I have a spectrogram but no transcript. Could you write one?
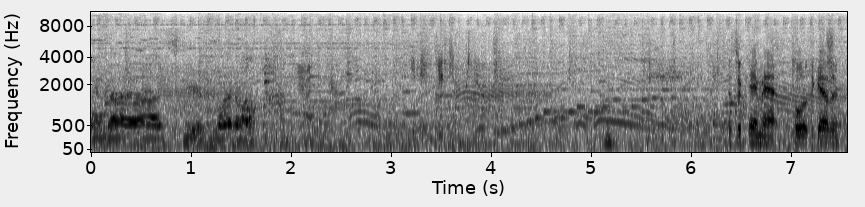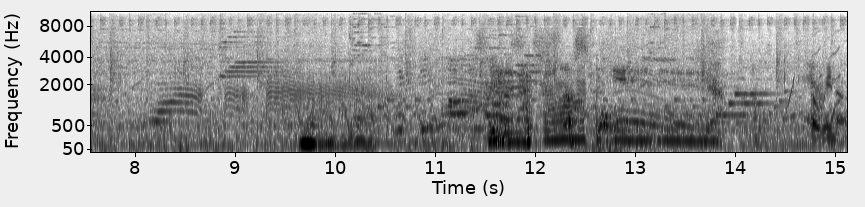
And I uh, steered right off. Yeah, you can be okay. It's okay, Matt. Pull it together. See, it's so stressful. Oh, we know.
